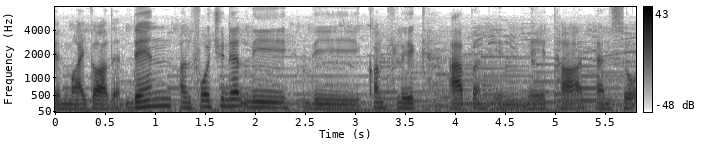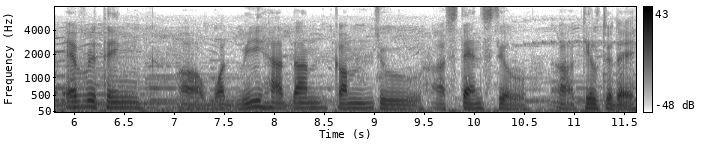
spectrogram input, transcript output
in my garden. Then unfortunately the conflict happened in May 3rd and so everything uh, what we had done come to a standstill uh, till today.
